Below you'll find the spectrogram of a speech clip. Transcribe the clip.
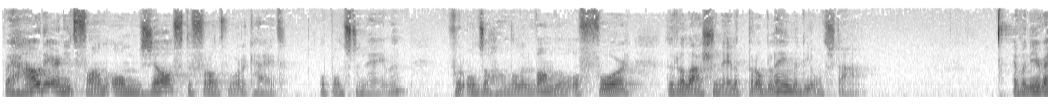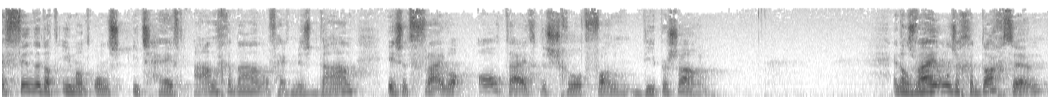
Wij houden er niet van om zelf de verantwoordelijkheid op ons te nemen voor onze handel en wandel of voor de relationele problemen die ontstaan. En wanneer wij vinden dat iemand ons iets heeft aangedaan of heeft misdaan, is het vrijwel altijd de schuld van die persoon. En als wij onze gedachten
